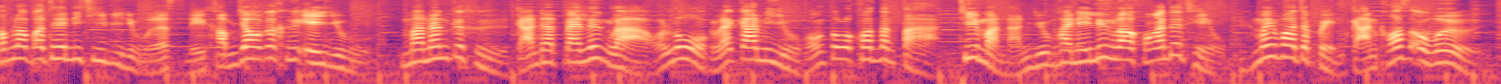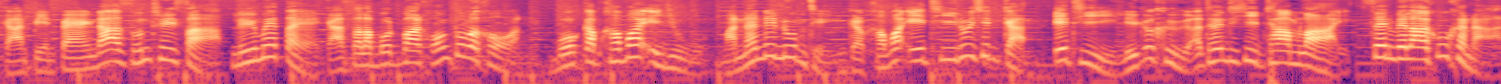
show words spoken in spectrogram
สำหรับ Alternative Universe หรือคำย่อก็คือ AU มันนั่นก็คือการดัดแปลงเรื่องราวโลกและการมีอยู่ของตัวละครต่างๆ ที่มันนั้นอยู่ภายในเรื่องราวของ Undertale ไม่ว่าจะเป็นการ crossover การเปลี่ยนแปลงด้านสุนทรีศาสตร์หรือแม้แต่การสลับบทบาทของตัวละคร บวกกับคำว่า AU มันนั้นได้รวมถึงกับคำว่า AT ด้วยเช่นกัน AT หรือก็คือ Alternative Timeline เส้นเวลาคู่ขนาน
